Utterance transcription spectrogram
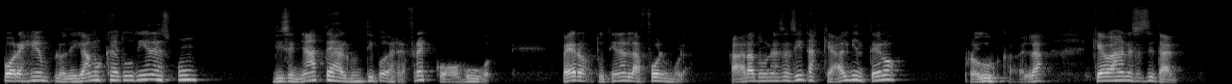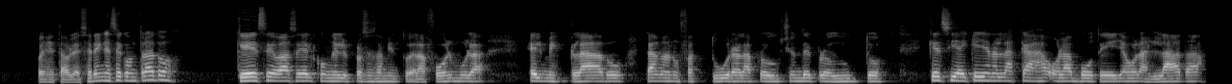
Por ejemplo, digamos que tú tienes un, diseñaste algún tipo de refresco o jugo, pero tú tienes la fórmula. Ahora tú necesitas que alguien te lo produzca, ¿verdad? ¿Qué vas a necesitar? Pues establecer en ese contrato qué se va a hacer con el procesamiento de la fórmula, el mezclado, la manufactura, la producción del producto, que si hay que llenar las cajas o las botellas o las latas,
